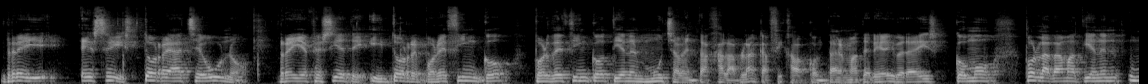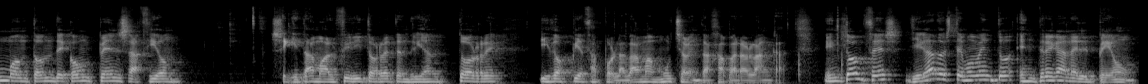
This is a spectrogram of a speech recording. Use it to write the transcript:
rey E6, torre H1, rey F7 y torre por E5, por D5 tienen mucha ventaja la blanca. Fijaos, contar el material y veréis cómo por la dama tienen un montón de compensación. Si quitamos alfil y torre tendrían torre y dos piezas por la dama, mucha ventaja para blanca. Entonces, llegado este momento, entregan el peón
